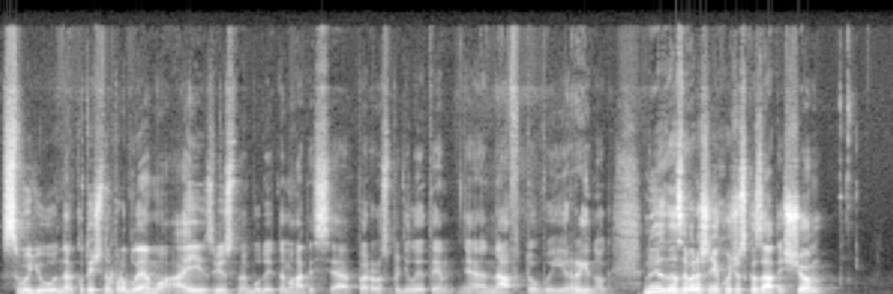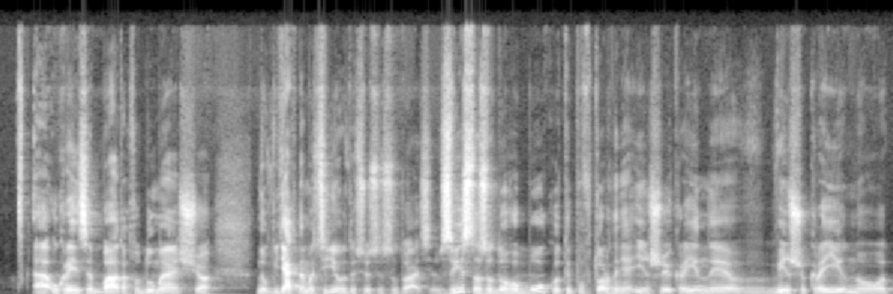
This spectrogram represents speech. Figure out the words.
свою наркотичну проблему, а й, звісно, будуть намагатися перерозподілити е, нафтовий ринок. Ну і на завершення хочу сказати, що е, українці багато хто думає, що ну як нам оцінювати всю цю ситуацію. Звісно, з одного боку, типу вторгнення іншої країни в іншу країну, от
